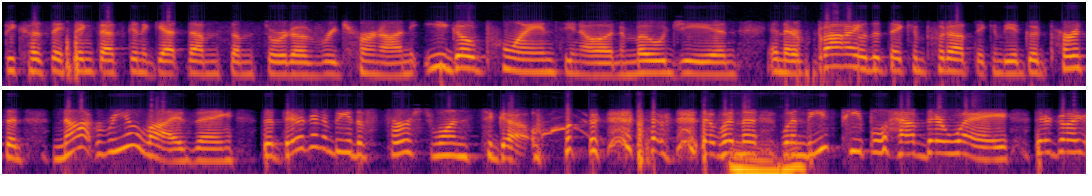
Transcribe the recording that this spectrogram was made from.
because they think that's going to get them some sort of return on ego points, you know, an emoji and in their bio that they can put up. They can be a good person, not realizing that they're going to be the first ones to go. that when the mm-hmm. when these people have their way, they're going,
